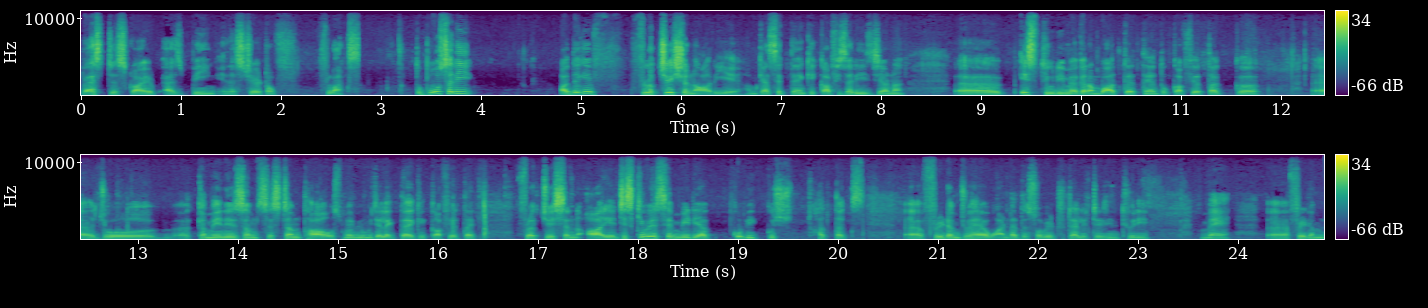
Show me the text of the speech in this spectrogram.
best described as being in a state of flux. तो बहुत सारी, अब देखिए फ्लक्चुएशन आ रही है हम कह सकते हैं कि काफ़ी सारी जो है ना इस थ्योरी में अगर हम बात करते हैं तो काफ़ी हद तक जो कम्युनिज्म सिस्टम था, उसमें भी मुझे लगता है कि काफ़ी हद तक फ्लक्चुएशन आ रही है, जिसकी वजह से मीडिया को भी कुछ हद तक फ्रीडम जो है वो under the Soviet totalitarian theory में फ्रीडम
